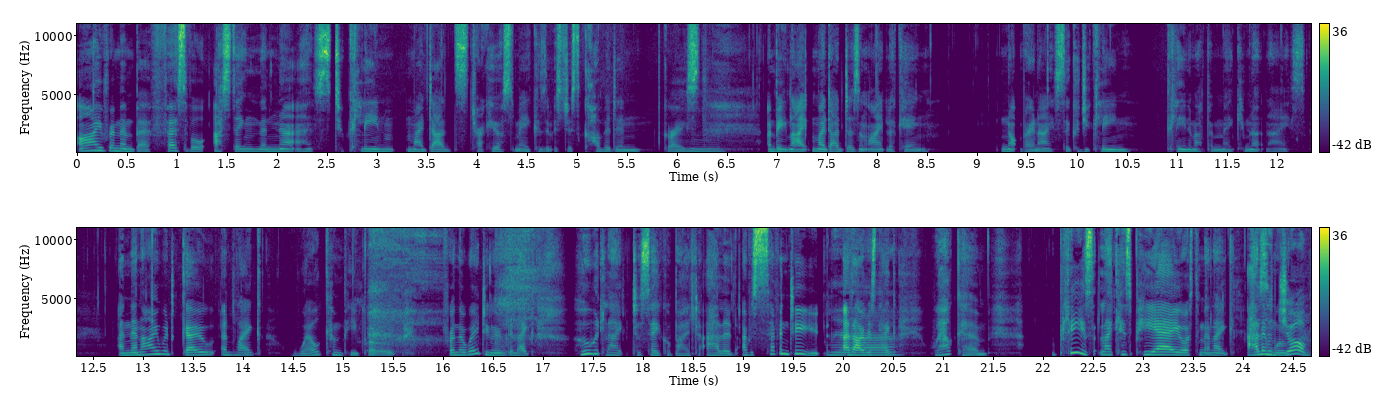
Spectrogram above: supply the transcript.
I remember, first of all, asking the nurse to clean my dad's tracheostomy because it was just covered in gross, mm. and being like, "My dad doesn't like looking not very nice, so could you clean clean him up and make him look nice?" And then I would go and like welcome people from the waiting room be like, who would like to say goodbye to Alan? I was 17 and I was like, welcome. Please, like his PA or something like Alan It's a will- job.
